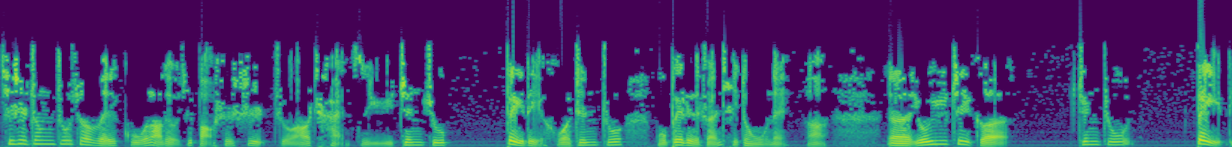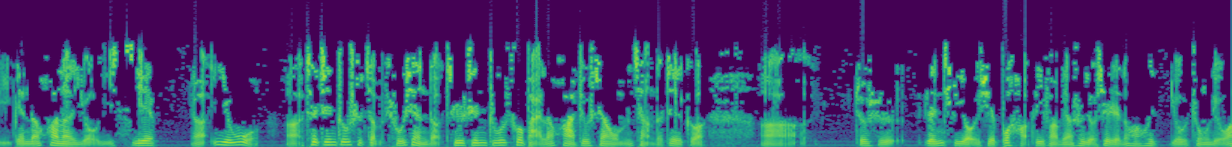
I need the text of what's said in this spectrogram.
其实珍珠作为古老的有机宝石，是主要产自于珍珠贝类和珍珠母贝类的软体动物内啊。呃，由于这个珍珠贝里边的话呢，有一些啊异物啊，这珍珠是怎么出现的？其实珍珠说白了话，就像我们讲的这个啊，就是。人体有一些不好的地方，比方说有些人的话会有肿瘤啊，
